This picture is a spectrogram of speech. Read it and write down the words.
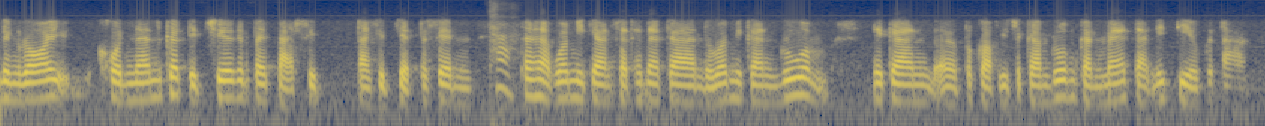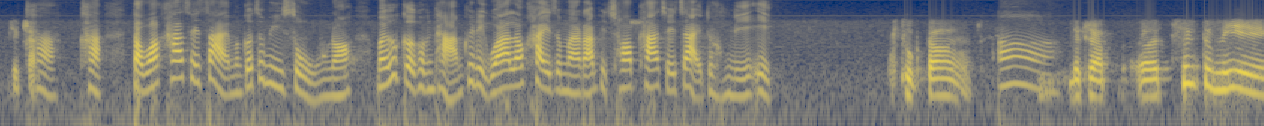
หนึ่งร้อยคนนั้นก็ติดเชื้อกันไปแปดสิบแปดสิบเจ็ดเปอร์เซ็นค่ะถ้าหากว่ามีการสันทนาการหรือว่ามีการร่วมในการเอ่อประกอบกิจกรรมร่วมกันแม้แต่นิดเดียวก็ตามนะครับค่ะค่ะ แต่ว่าค่าใช้จ่ายมันก็จะมีสูงเนาะมันก็เกิดคำถามขึ้นอีกว่า แล้วใครจะมารับผิดชอบค่าใช้จ่ายตรงนี้อีก ถูกต้องอ่านะครับเอ่อซึ่งตรงนี้เอง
